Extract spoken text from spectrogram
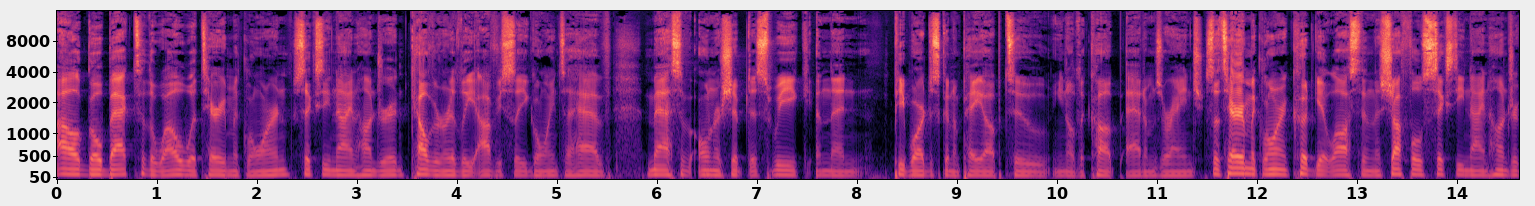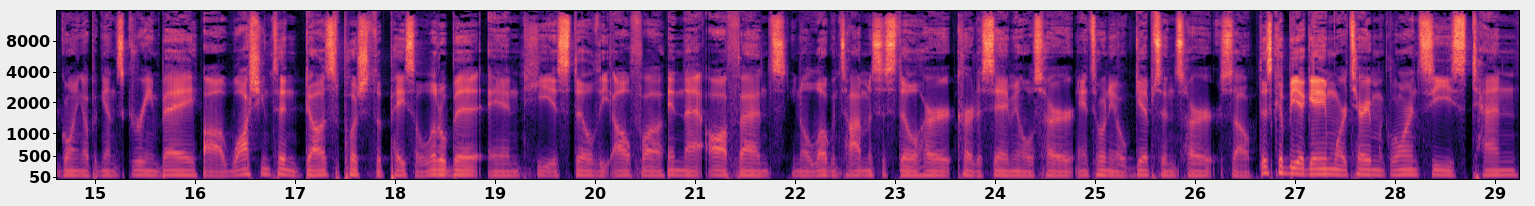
I'll go back to the well with Terry McLaurin, 6,900. Calvin Ridley, obviously, going to have massive ownership this week. And then people are just going to pay up to, you know, the Kupp Adams range. So Terry McLaurin could get lost in the shuffle, 6,900 going up against Green Bay. Uh, Washington does push the pace a little bit, and he is still the alpha in that offense. You know, Logan Thomas is still hurt, Curtis Samuel's hurt, Antonio Gibson's hurt. So this could be a game where Terry McLaurin sees 10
